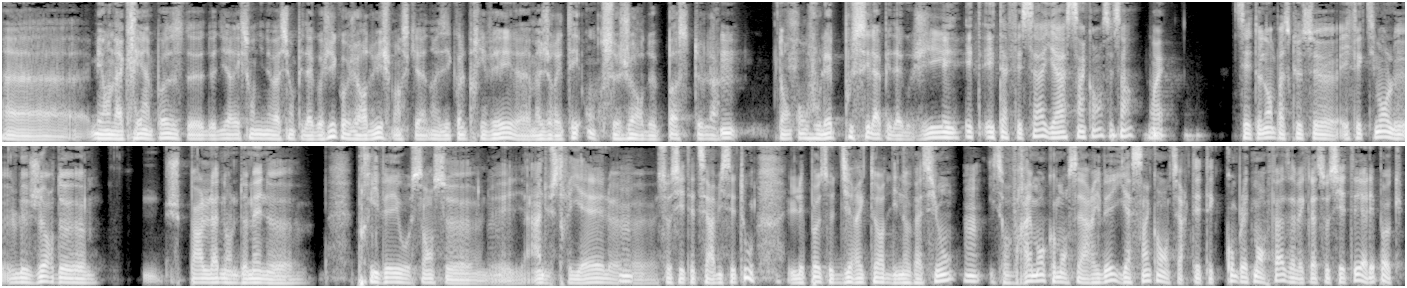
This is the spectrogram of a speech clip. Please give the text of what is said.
Euh, mais on a créé un poste de, de direction d'innovation pédagogique. Aujourd'hui, je pense qu'il y a dans les écoles privées, la majorité ont ce genre de poste-là. Mm. Donc, on voulait pousser la pédagogie. Et t'as fait ça il y a cinq ans, c'est ça? Ouais. C'est étonnant parce que ce, effectivement, le, le genre de, je parle là dans le domaine euh, privé au sens euh, industriel, euh, société de services et tout. Les postes de directeur de l'innovation, Mm. ils ont vraiment commencé à arriver il y a cinq ans. C'est-à-dire que t'étais complètement en phase avec la société à l'époque.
